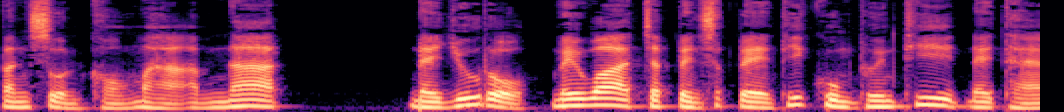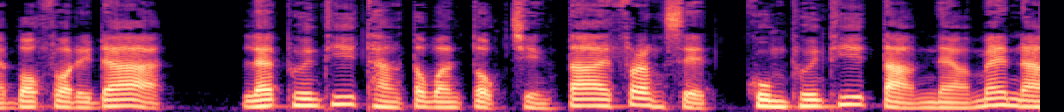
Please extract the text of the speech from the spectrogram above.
ปันส่วนของมหาอำนาจ ในยุโรปไม่ว่าจะเป็นสเปนที่คุมพื้นที่ในแถบฟลอริดา และพื้นที่ทางตะวันตกเฉียงใต้ฝรั่งเศส คุมพื้นที่ตามแนวแม่น้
